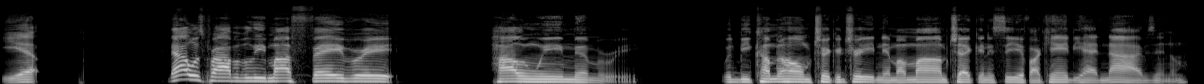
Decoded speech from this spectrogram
Yep. That was probably my favorite Halloween memory. Would be coming home trick or treating and my mom checking to see if our candy had knives in them.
